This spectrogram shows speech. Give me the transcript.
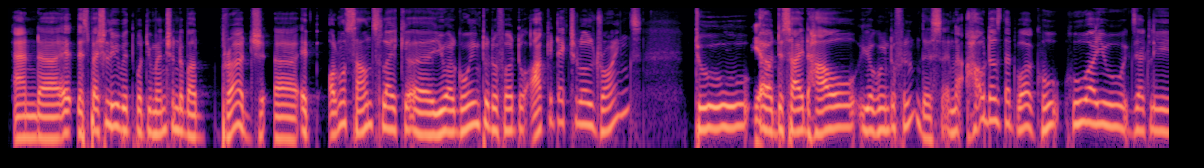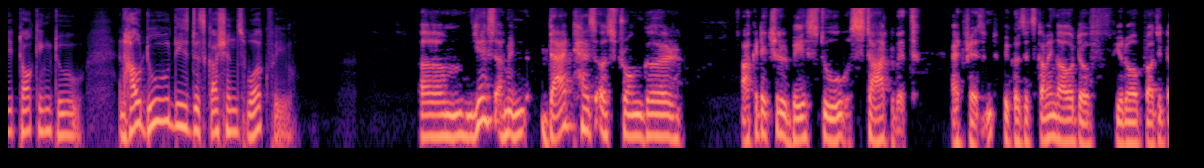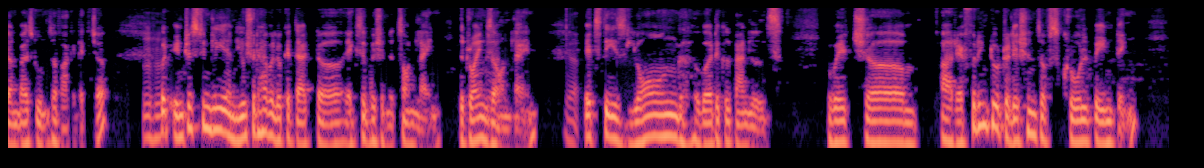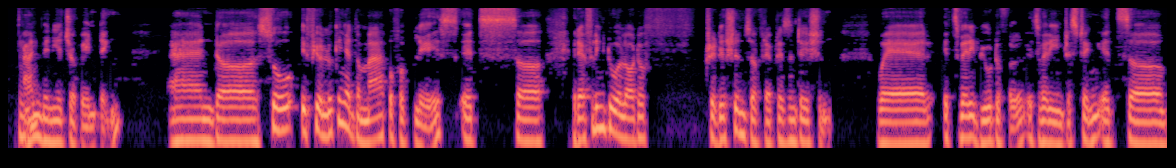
And uh, it, especially with what you mentioned about braj uh, it almost sounds like uh, you are going to refer to architectural drawings to Yeah. uh, decide how you're going to film this. And how does that work? Who who are you exactly talking to? And how do these discussions work for you Um, yes, I mean that has a stronger architectural base to start with at present because it's coming out of you know a project done by students of architecture. Mhm. But interestingly, and you should have a look at that uh, exhibition. It's online. The drawings Yeah. are online. Yeah. It's these long vertical panels, which um, are referring to traditions of scroll painting and miniature painting. And uh, so, if you're looking at the map of a place, it's uh, referring to a lot of traditions of representation where it's very beautiful, it's very interesting. It's, uh,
